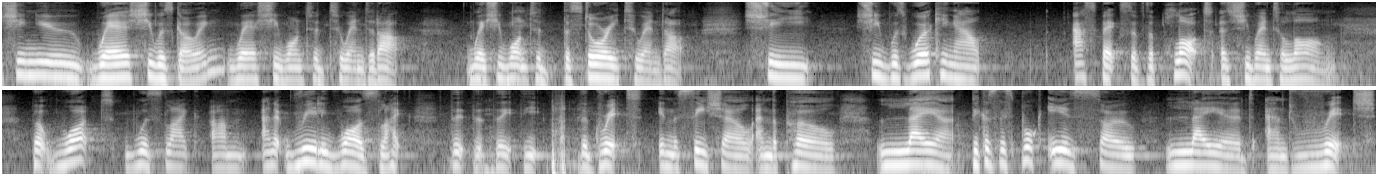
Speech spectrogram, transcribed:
she knew where she was going, where she wanted to end it up, where she wanted the story to end up. She, she was working out aspects of the plot as she went along. But what was like, um, and it really was like the, the, the, the, grit in the seashell and the pearl layer, because this book is so layered and rich,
